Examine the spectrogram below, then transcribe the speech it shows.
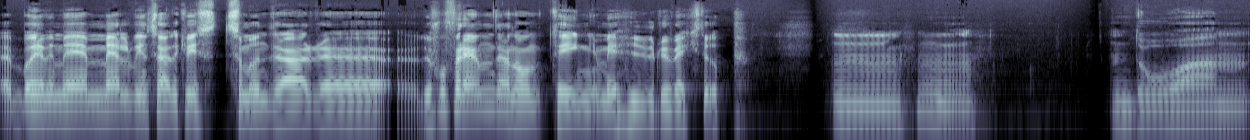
Eh, Börjar vi med Melvin Söderqvist som undrar, eh, du får förändra någonting med hur du växte upp. Mhm. Då, um,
